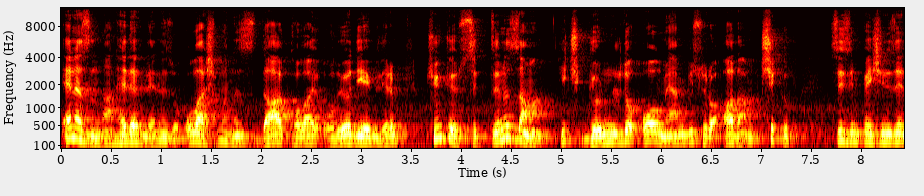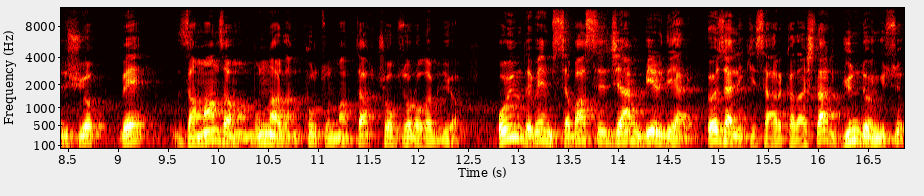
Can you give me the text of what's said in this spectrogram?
en azından hedeflerinize ulaşmanız daha kolay oluyor diyebilirim. Çünkü sıktığınız zaman hiç görünürde olmayan bir sürü adam çıkıp sizin peşinize düşüyor ve zaman zaman bunlardan kurtulmak da çok zor olabiliyor. Oyunda benim size bahsedeceğim bir diğer özellik ise arkadaşlar gün döngüsü.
